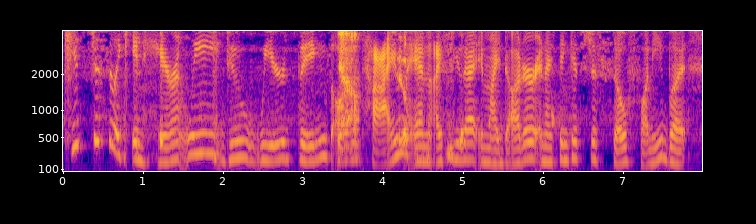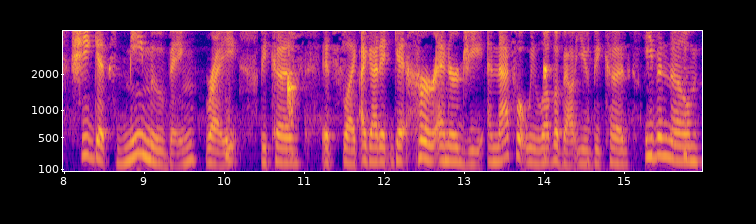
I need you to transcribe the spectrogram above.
Kids just like inherently do weird things all yeah. the time. And I see that in my daughter. And I think it's just so funny, but she gets me moving, right? Because it's like, I got to get her energy. And that's what we love about you because even though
